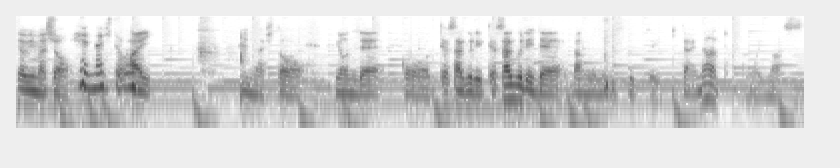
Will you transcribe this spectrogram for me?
呼びましょ変な人う。はい。変な人を呼んで、こう手探り手探りで番組作っていきたいなと思います。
